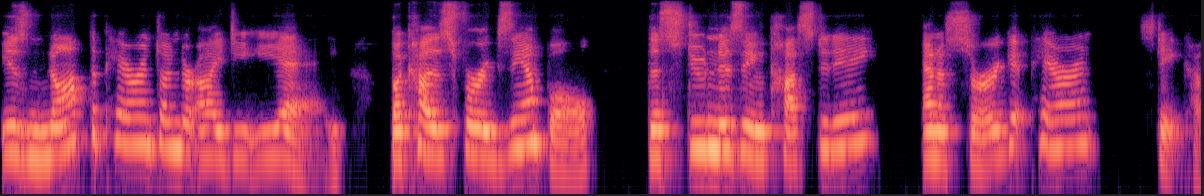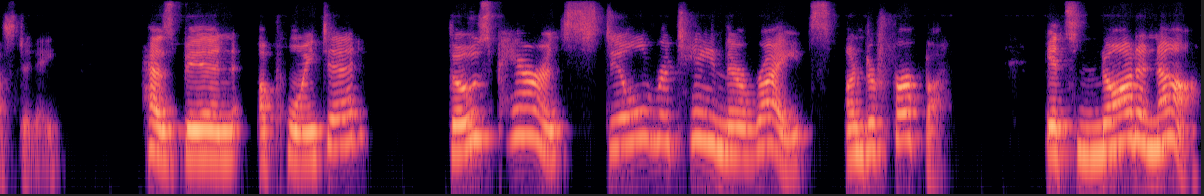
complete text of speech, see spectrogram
is not the parent under IDEA, because, for example, the student is in custody and a surrogate parent, state custody, has been appointed, those parents still retain their rights under FERPA. It's not enough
